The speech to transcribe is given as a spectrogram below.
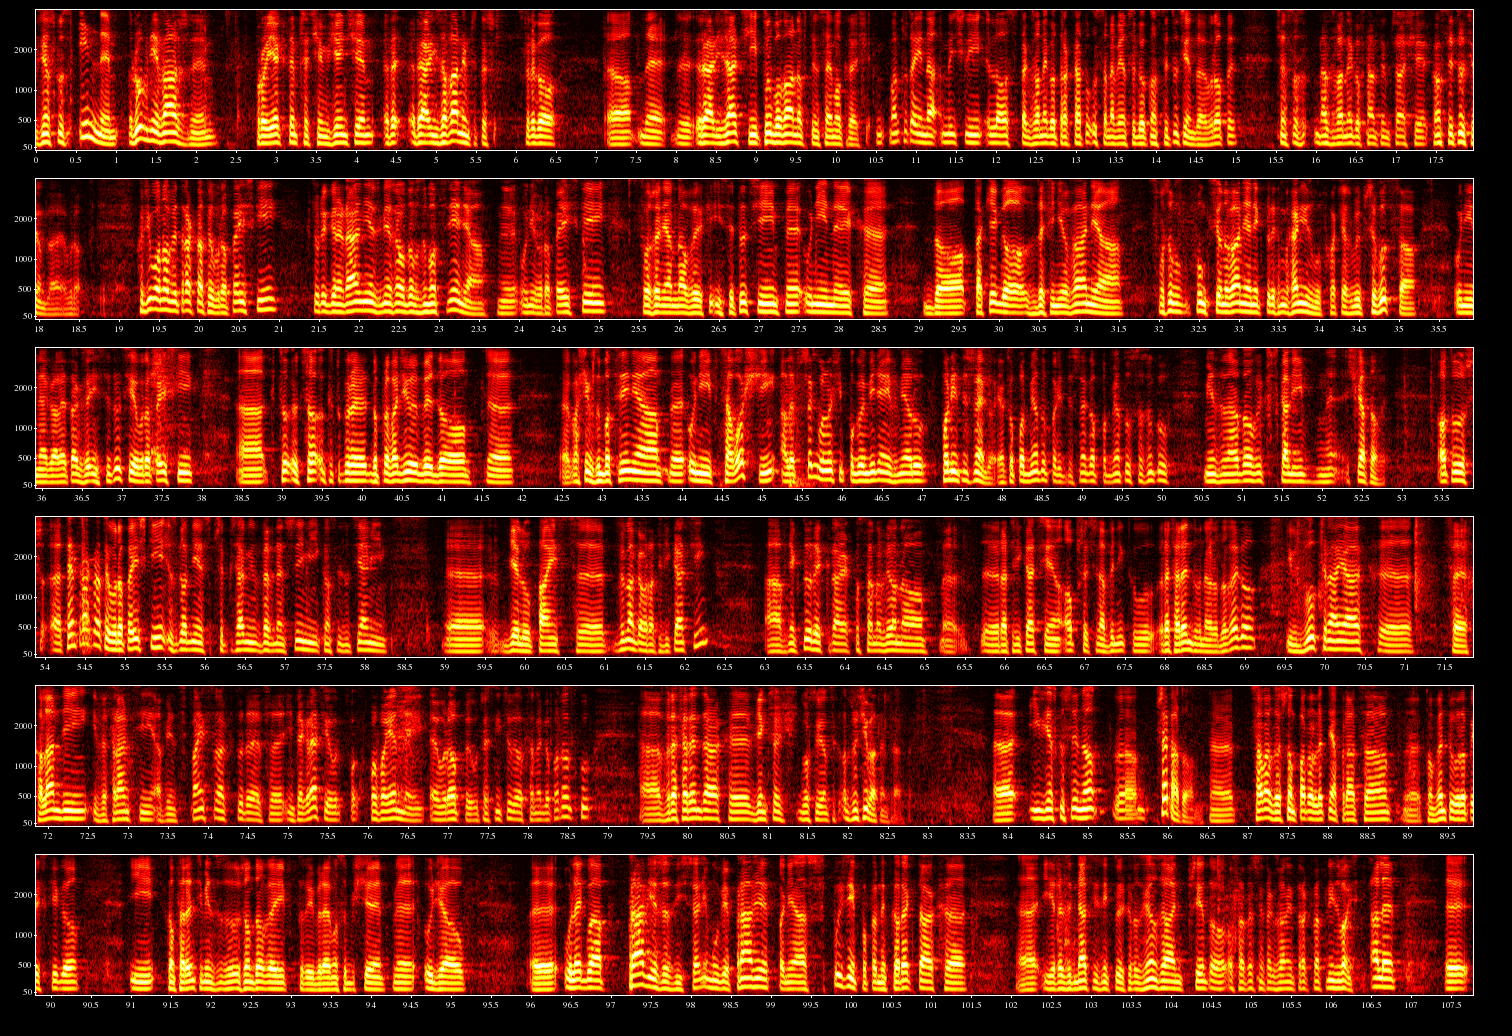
W związku z innym, równie ważnym projektem, przedsięwzięciem re, realizowanym, czy też którego e, e, realizacji próbowano w tym samym okresie. Mam tutaj na myśli los tak zwanego traktatu ustanawiającego konstytucję dla Europy, często nazwanego w tamtym czasie konstytucją dla Europy. Chodziło o nowy traktat europejski, który generalnie zmierzał do wzmocnienia e, Unii Europejskiej, stworzenia nowych instytucji e, unijnych, do takiego zdefiniowania sposobu funkcjonowania niektórych mechanizmów, chociażby przywództwa unijnego, ale także instytucji europejskich, e, które doprowadziłyby do e, właśnie wzmocnienia e, Unii w całości, ale w szczególności pogłębienia jej wymiaru politycznego, jako podmiotu politycznego, podmiotu stosunków międzynarodowych w skali światowej. Otóż ten traktat europejski, zgodnie z przepisami wewnętrznymi i konstytucjami wielu państw, e, wymagał ratyfikacji, a w niektórych krajach postanowiono e, e, ratyfikację oprzeć na wyniku referendum narodowego i w dwóch krajach, e, w Holandii i we Francji, a więc w państwach, które w integracji powojennej Europy uczestniczyły od samego początku, w referendach e, większość głosujących odrzuciła ten traktat. I w związku z tym no, e, przepadł on. E, Cała zresztą paroletnia praca e, Konwentu Europejskiego i konferencji międzyrządowej, w której brałem osobiście udział, uległa prawie że zniszczeniu. Mówię prawie, ponieważ później po pewnych korektach i rezygnacji z niektórych rozwiązań przyjęto ostatecznie tak zwany traktat lizboński. Ale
